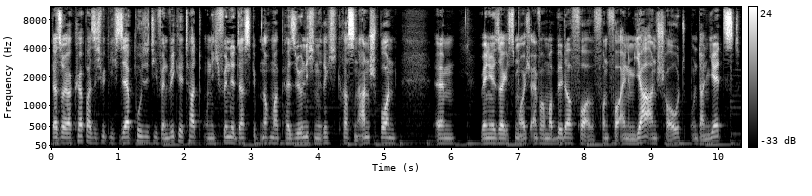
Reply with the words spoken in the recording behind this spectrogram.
dass euer Körper sich wirklich sehr positiv entwickelt hat. Und ich finde, das gibt nochmal persönlich einen richtig krassen Ansporn. Ähm, wenn ihr, sag ich mal, euch einfach mal Bilder vor, von vor einem Jahr anschaut und dann jetzt,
